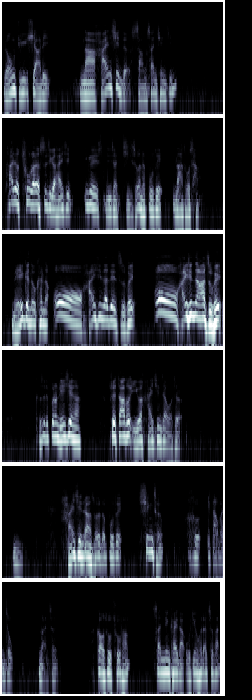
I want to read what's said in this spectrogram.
龙局下令。拿韩信的赏三千金，他就出来了十几个韩信，因为你想几十万的部队拉多长，每一个人都看到哦，韩信在这里指挥，哦，韩信在哪指挥？可是你不能连线啊，所以大家都以为韩信在我这儿。嗯，韩信让所有的部队清晨喝一大碗粥暖身，告诉厨房三更开打，五更回来吃饭。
